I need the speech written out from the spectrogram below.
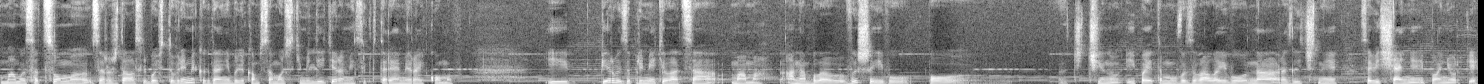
У мамы с отцом э, зарождалась любовь в то время, когда они были комсомольскими лидерами, секретарями райкомов. И первой заприметила отца мама. Она была выше его по чину, и поэтому вызывала его на различные совещания и планерки.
